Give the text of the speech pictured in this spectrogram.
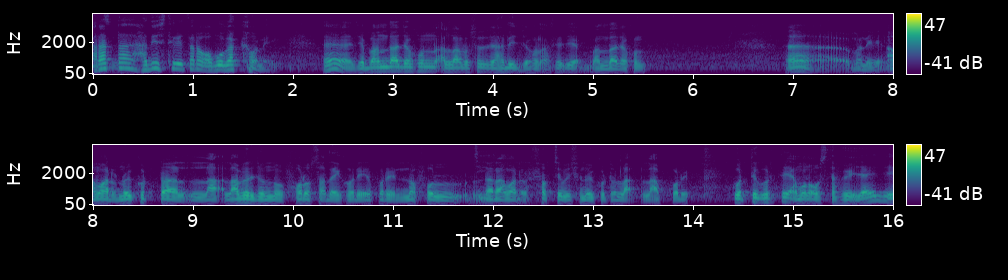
আর একটা হাদিস থেকে তারা অপব্যাখ্যাও নেই হ্যাঁ যে বান্দা যখন আল্লাহ রসুলের যে হাদিস যখন আছে যে বান্দা যখন হ্যাঁ মানে আমার নৈকট্য লা- লাভের জন্য ফরজ আদায় করে এরপরে নফল দ্বারা আমার সবচেয়ে বেশি নৈকট্য লাভ করে। করতে করতে এমন অবস্থা হয়ে যায় যে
